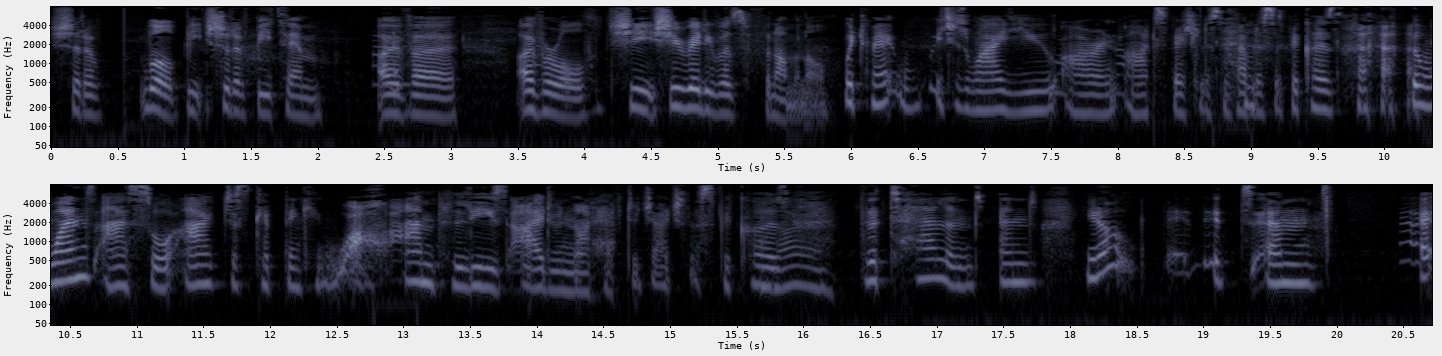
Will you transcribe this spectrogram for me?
should have, well, beat, should have beat him over, overall. She, she really was phenomenal. Which may, which is why you are an art specialist and publicist because the ones I saw, I just kept thinking, wow, I'm pleased I do not have to judge this because the talent and, you know, it, um, uh,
